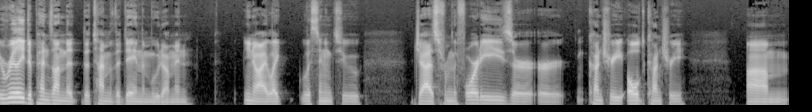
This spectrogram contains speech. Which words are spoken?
it really depends on the, the time of the day and the mood I'm in. You know, I like listening to jazz from the 40s or, or country, old country, um,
